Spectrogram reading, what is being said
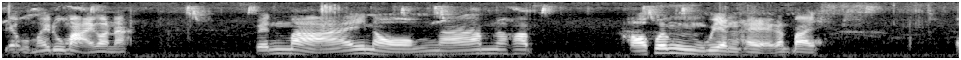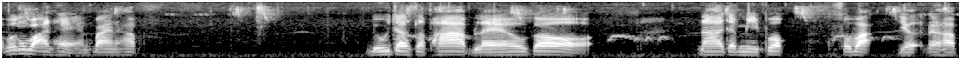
เดี๋ยวผมให้ดูหมายก่อนนะ เป็นหมายหนองน้ำนะครับเขาเพิ่งเวียงแห่กันไปเขาเพิ่งวานแห่กันไปนะครับ ดูจากสภาพแล้วก็น่าจะมีพวกสวะเยอะนะครับ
